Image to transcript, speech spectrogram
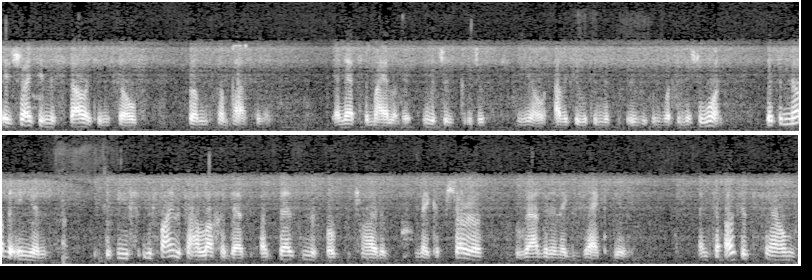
that he tries to nostalgic himself from from Paskinim. And that's the mile of it, which is which is you know obviously within, the, within what the Mishnah wants. There's another Indian. You, you find it's a halacha that a bezin is supposed to try to make a pshara rather than exact din. And to us it sounds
